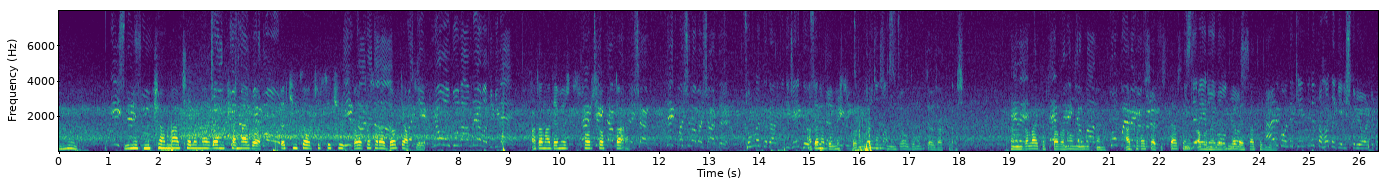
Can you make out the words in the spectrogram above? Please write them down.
Yunus. Yunus mükemmel çalımlar ve mükemmel gol. Dakika 38. Bir Galatasaray tane 4 daha. yaptı. Adana Demirspor çok da muhteşem. Tek başına başardı. Sonuna kadar gideceği Adana. Demirspor'un zaten sonuncu olduğunu biliyoruz arkadaşlar. Kanalımıza like atıp abone olmayı unutmayın. Arkadaşlar isterseniz İzlemeye abone doyum olun ve olmuyor. vs atabilirim. Her golde kendini daha da geliştiriyor gibi.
